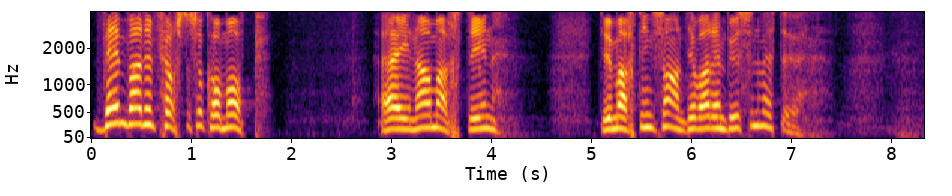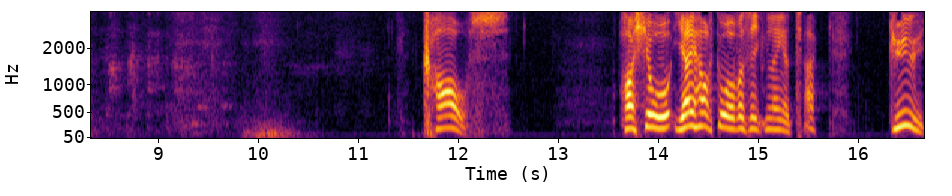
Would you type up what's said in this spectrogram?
Hvem var den første som kom opp? Einar Martin. Du, Martin, sa han, det var den bussen, vet du. Kaos. Har ikke, jeg har ikke oversikten lenger. Takk Gud.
